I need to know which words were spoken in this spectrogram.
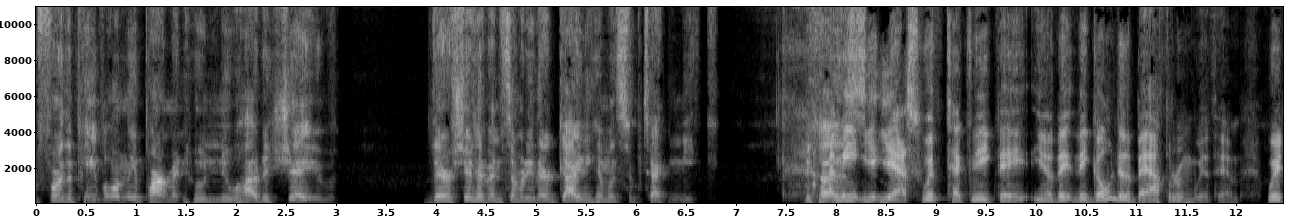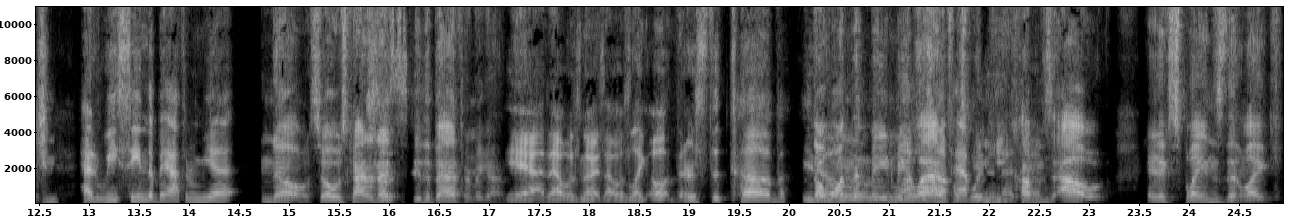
for the people in the apartment who knew how to shave, there should have been somebody there guiding him with some technique. Because I mean, y- yes, with technique, they you know they they go into the bathroom with him. Which Mm. had we seen the bathroom yet? no, so it was kind of So- nice to see the bathroom again. Yeah, that was nice. I was like, oh, there's the tub. you the know, one that made me laugh was when he comes tub. out and explains that like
